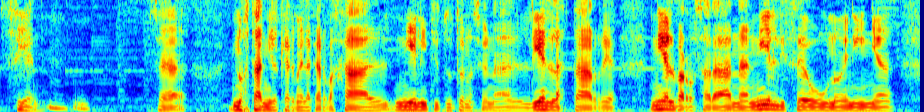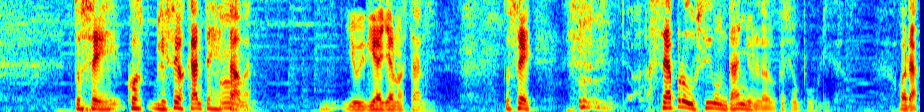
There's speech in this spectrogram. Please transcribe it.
100. O sea, no está ni el Carmela Carvajal, ni el Instituto Nacional, ni el Las Tarrias, ni el Barros Arana, ni el Liceo 1 de Niña. Entonces, liceos que antes estaban y hoy día ya no están. Entonces, se ha producido un daño en la educación pública. Ahora,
